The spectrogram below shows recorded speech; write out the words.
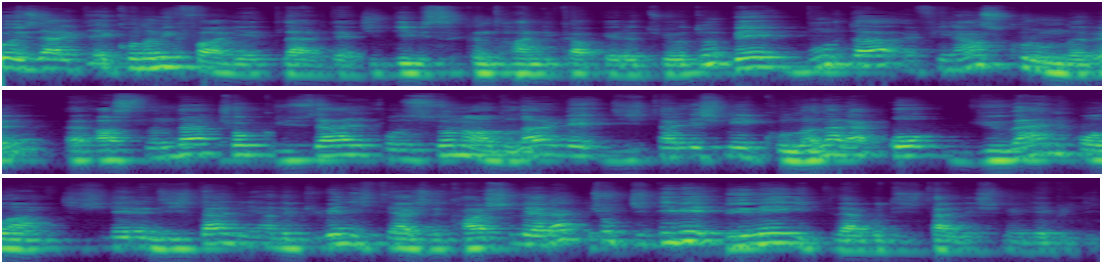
Bu özellikle ekonomik faaliyetlerde ciddi bir sıkıntı, handikap yaratıyordu. Ve burada finans kurumları e, aslında çok güzel pozisyon aldılar ve dijitalleşmeyi kullanarak o güven olan kişilerin dijital dünyada güven ihtiyacını karşılayarak çok ciddi bir büyümeye gittiler bu dijitalleşmeyle birlikte.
